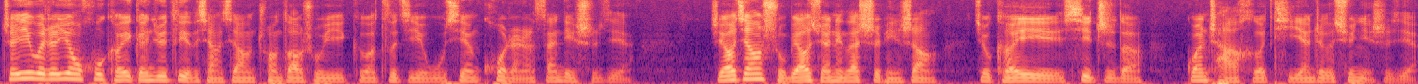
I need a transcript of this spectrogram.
这意味着用户可以根据自己的想象创造出一个自己无限扩展的 3D 世界。只要将鼠标悬停在视频上，就可以细致地观察和体验这个虚拟世界。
